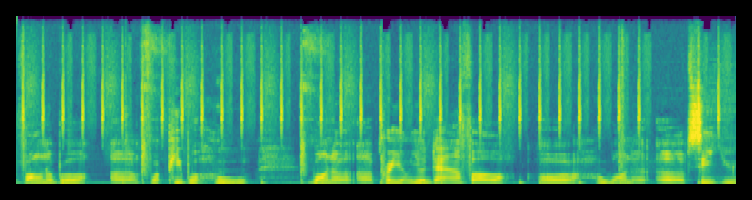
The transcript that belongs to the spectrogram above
vulnerable um, for people who want to uh, prey on your downfall or who want to uh, see you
